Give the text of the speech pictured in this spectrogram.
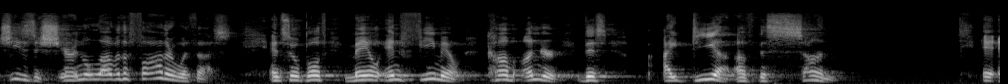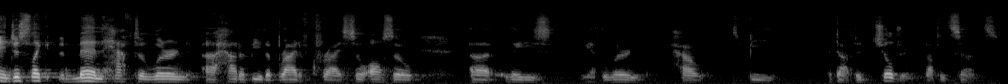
Jesus is sharing the love of the Father with us. And so both male and female come under this idea of the son. And, just like men have to learn uh, how to be the bride of Christ, so also, uh, ladies, we have to learn how to be adopted children, adopted sons.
